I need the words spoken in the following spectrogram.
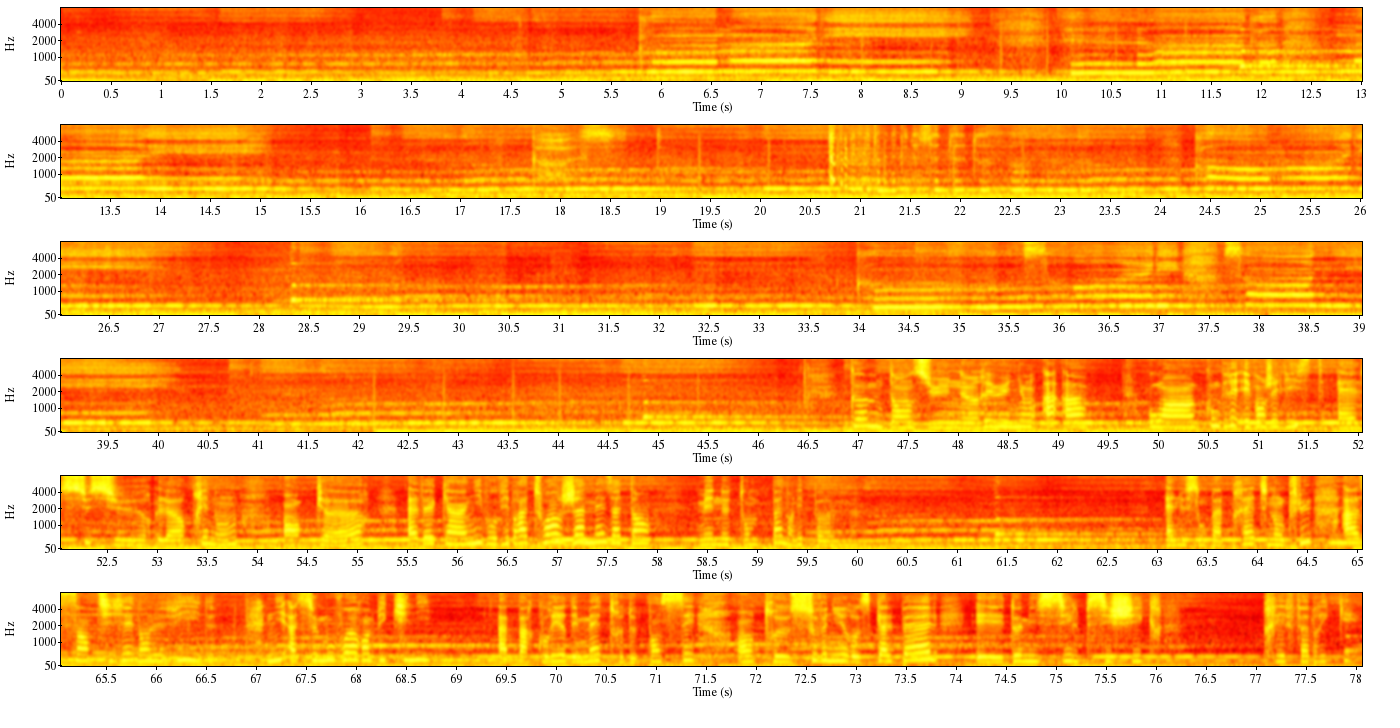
Congrès évangéliste, elles susurrent leur prénom en chœur avec un niveau vibratoire jamais atteint, mais ne tombent pas dans les pommes. Elles ne sont pas prêtes non plus à scintiller dans le vide, ni à se mouvoir en bikini, à parcourir des mètres de pensée entre souvenirs au scalpel et domiciles psychiques préfabriqués.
